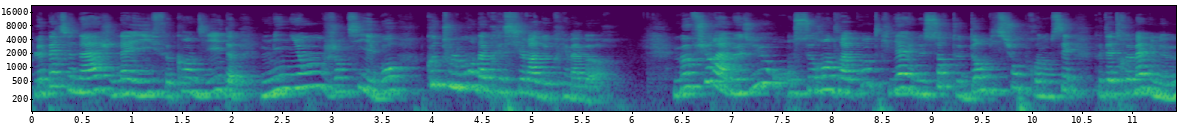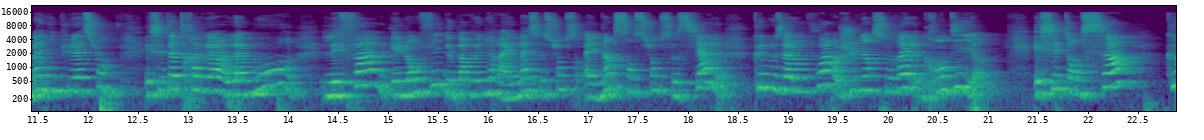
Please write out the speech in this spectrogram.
le personnage naïf, candide, mignon, gentil et beau que tout le monde appréciera de prime abord. Mais au fur et à mesure, on se rendra compte qu'il y a une sorte d'ambition prononcée, peut-être même une manipulation. Et c'est à travers l'amour, les femmes et l'envie de parvenir à une, à une ascension sociale que nous allons voir Julien Sorel grandir. Et c'est en ça que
